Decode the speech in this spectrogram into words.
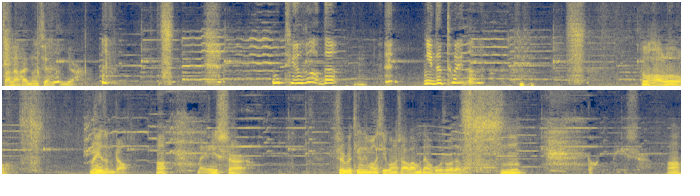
咱俩还能见个面儿。我挺好的，嗯你的腿呢？弄好喽，没怎么着啊，没事儿。是不是听你王喜光耍王八蛋胡说的吧？嗯，告诉你没事儿啊。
